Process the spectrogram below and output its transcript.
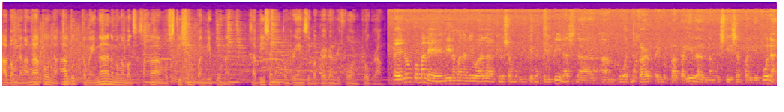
habang nangangako na abot kamay na ng mga magsasaka ang hustisyang panlipunan sa bisa ng Comprehensive Agrarian Reform Program. Eh, noon pa man eh, hindi naman naniwala ang kilusang makikita ng Pilipinas na ang huwad na carp ay magpapairal ng hustisyang panlipunan.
